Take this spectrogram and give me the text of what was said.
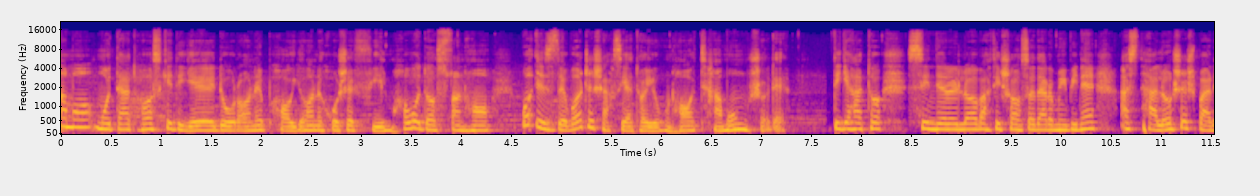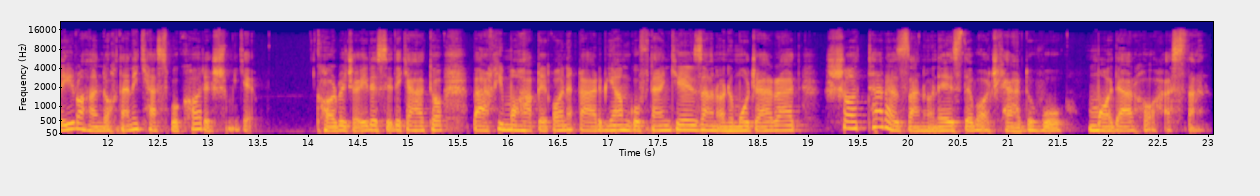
اما مدت هاست که دیگه دوران پایان خوش فیلم ها و داستان ها با ازدواج شخصیت های اونها تموم شده دیگه حتی سیندرلا وقتی شاهزاده رو می‌بینه از تلاشش برای راه انداختن کسب و کارش میگه کار به جایی رسیده که حتی برخی محققان غربی هم گفتن که زنان مجرد شادتر از زنان ازدواج کرده و مادرها هستند.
